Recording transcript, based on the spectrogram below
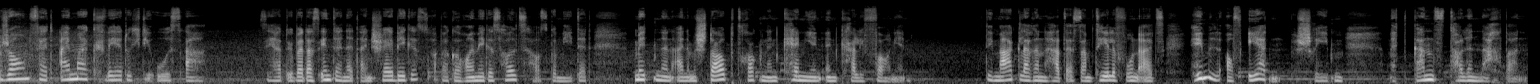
Jean fährt einmal quer durch die USA. Sie hat über das Internet ein schäbiges, aber geräumiges Holzhaus gemietet, mitten in einem staubtrockenen Canyon in Kalifornien. Die Maklerin hat es am Telefon als Himmel auf Erden beschrieben, mit ganz tollen Nachbarn.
